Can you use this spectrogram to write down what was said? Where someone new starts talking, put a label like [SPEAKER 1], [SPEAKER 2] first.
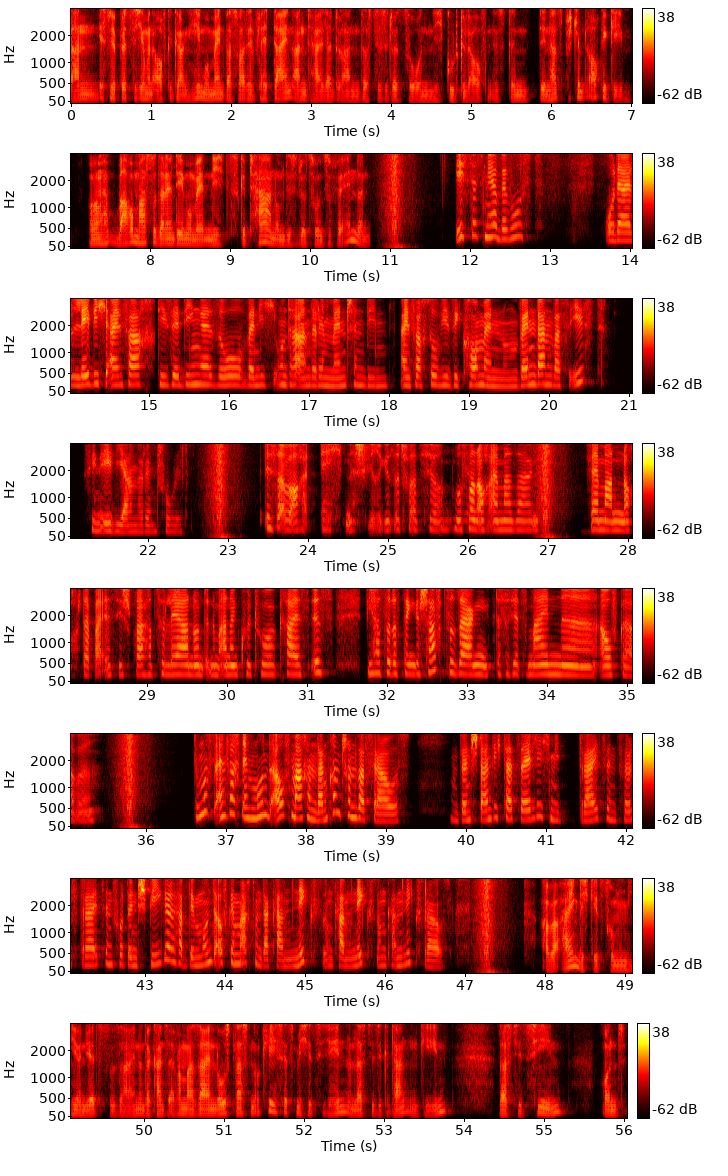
[SPEAKER 1] dann ist mir plötzlich irgendwann aufgegangen, hey Moment, was war denn vielleicht dein Anteil daran, dass die Situation nicht gut gelaufen ist? Denn den hat es bestimmt auch gegeben. Und warum hast du dann in dem Moment nichts getan, um die Situation zu verändern?
[SPEAKER 2] Ist es mir bewusst? Oder lebe ich einfach diese Dinge so, wenn ich unter anderem Menschen bin, einfach so, wie sie kommen? Und wenn dann was ist, sind eh die anderen schuld.
[SPEAKER 3] Ist aber auch echt eine schwierige Situation, muss man auch einmal sagen. Wenn man noch dabei ist, die Sprache zu lernen und in einem anderen Kulturkreis ist, wie hast du das denn geschafft zu sagen, das ist jetzt meine Aufgabe?
[SPEAKER 2] Du musst einfach den Mund aufmachen, dann kommt schon was raus. Und dann stand ich tatsächlich mit 13, 12, 13 vor dem Spiegel, habe den Mund aufgemacht und da kam nix und kam nix und kam nix raus.
[SPEAKER 1] Aber eigentlich geht es darum, im Hier und Jetzt zu sein. Und da kann es einfach mal sein, loslassen, okay, ich setze mich jetzt hier hin und lass diese Gedanken gehen, lass die ziehen und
